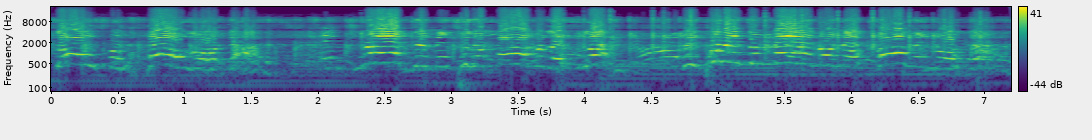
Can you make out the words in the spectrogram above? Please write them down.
souls from hell, Lord God, and drag them into the marvelous light. We put a demand on that calling, Lord God.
